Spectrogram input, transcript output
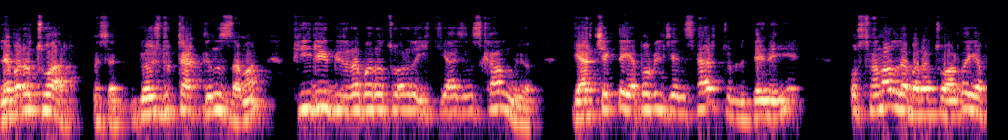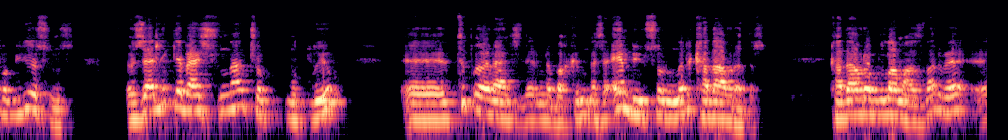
Laboratuvar mesela gözlük taktığınız zaman fiili bir laboratuvara ihtiyacınız kalmıyor. Gerçekte yapabileceğiniz her türlü deneyi o sanal laboratuvarda yapabiliyorsunuz. Özellikle ben şundan çok mutluyum. E, tıp öğrencilerine bakın. Mesela en büyük sorunları kadavradır. Kadavra bulamazlar ve e,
